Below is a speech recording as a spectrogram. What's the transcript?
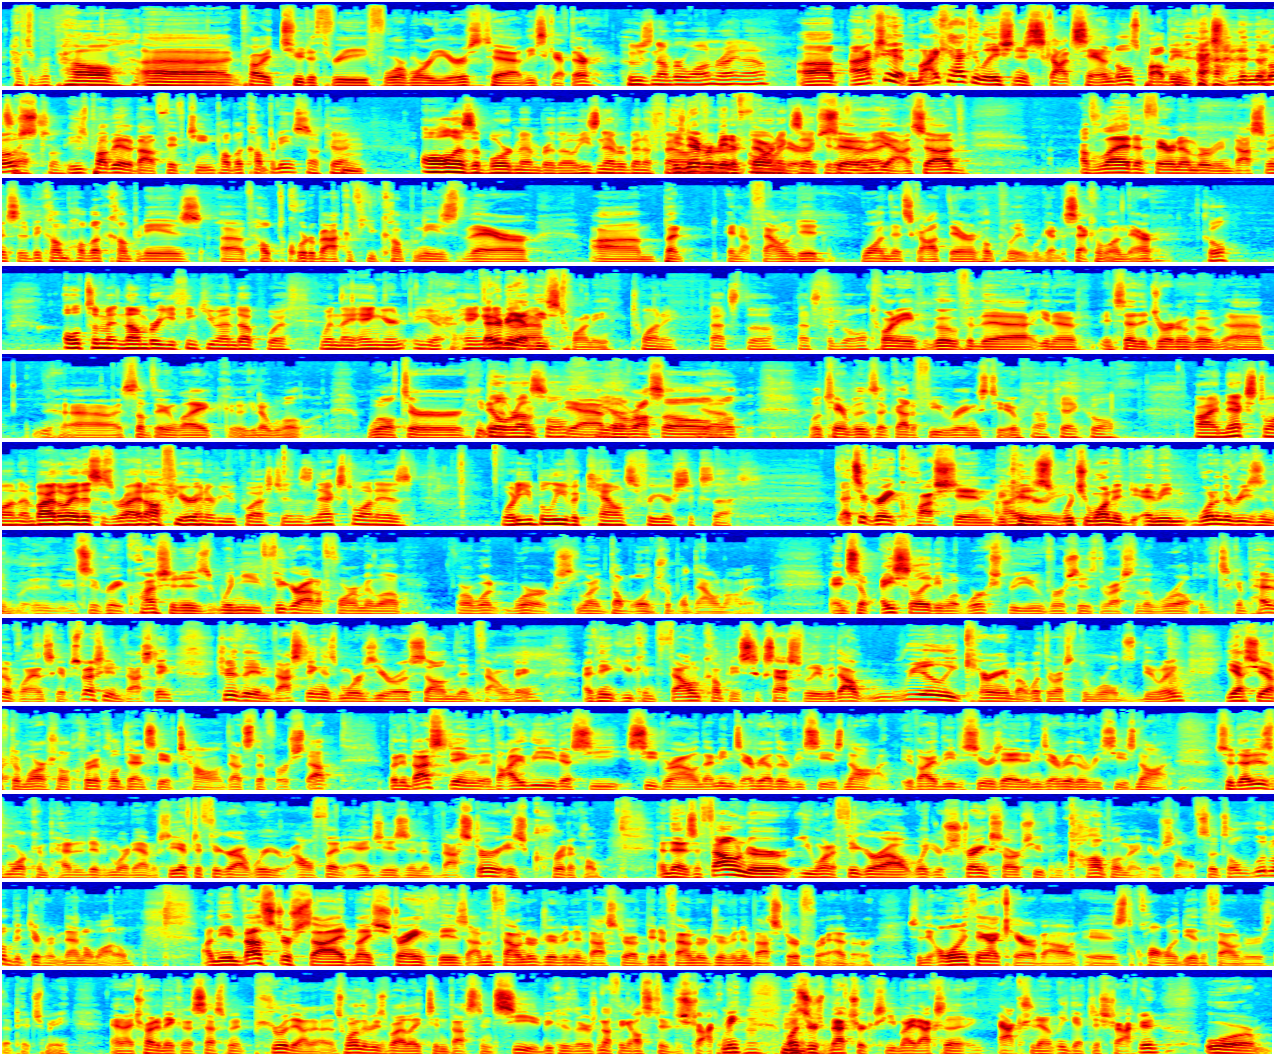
have to propel uh, probably two to three, four more years to at least get there. Who's number one right now? Uh, actually, my calculation is Scott Sandell probably invested in the most. awesome. He's probably at about 15 public companies. Okay. All as a board member though. He's never been a founder. He's never been a or an executive. so right? yeah, so I've I've led a fair number of investments that have become public companies. I've helped quarterback a few companies there, um, but and I founded one that's got there, and hopefully we'll get a second one there. Cool. Ultimate number you think you end up with when they hang your you know, hang Better be at least 20. twenty. That's the that's the goal. 20. We'll go for the, you know, instead of the Jordan, we'll go uh, uh, something like, you know, Will, Wilter. You Bill know, Russell. Yeah, Yeah. Bill Russell. Yeah. Will, Wilt Chamberlain's got a few rings too. Okay, cool. All right, next one. And by the way, this is right off your interview questions. Next one is what do you believe accounts for your success? That's a great question because what you want to do, I mean, one of the reasons it's a great question is when you figure out a formula or what works, you want to double and triple down on it. And so isolating what works for you versus the rest of the world, it's a competitive landscape, especially investing. Truthfully, investing is more zero sum than founding. I think you can found companies successfully without really caring about what the rest of the world's doing. Yes, you have to marshal critical density of talent. That's the first step. But investing, if I lead a seed round, that means every other VC is not. If I lead a Series A, that means every other VC is not. So that is more competitive and more dynamic. So you have to figure out where your alpha and edge is. An investor is critical, and then as a founder, you want to figure out what your strengths are so you can complement yourself. So it's a little bit different mental model. On the investor side, my strength is I'm a founder-driven investor. I've been a founder-driven investor forever. So the only thing I care about is the quality of the founders that pitch me, and I try to make an assessment purely on that. That's one of the reasons why I like to invest in seed because there's nothing else to distract me. Mm-hmm. Once there's metrics, you might accidentally accidentally get distracted, or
